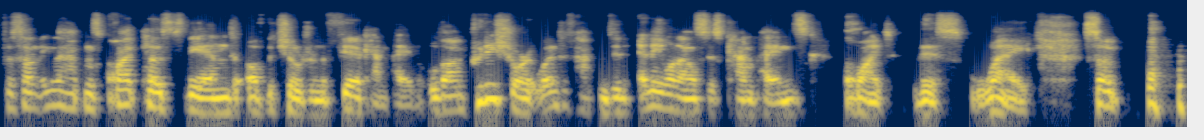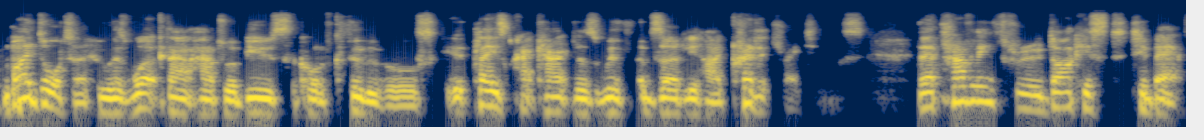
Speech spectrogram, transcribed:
for something that happens quite close to the end of the Children of Fear campaign, although I'm pretty sure it won't have happened in anyone else's campaigns quite this way. So, my daughter, who has worked out how to abuse the Call of Cthulhu rules, plays characters with absurdly high credit ratings. They're traveling through darkest Tibet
